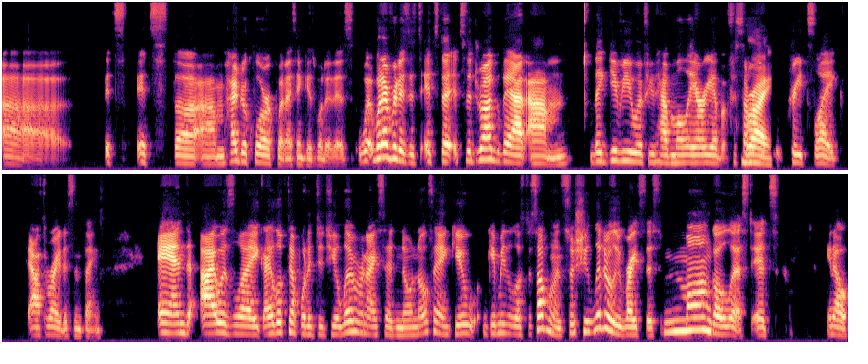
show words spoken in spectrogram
uh, it's it's the um, hydrochloroquine, I think is what it is. Wh- whatever it is, it's it's the it's the drug that um, they give you if you have malaria, but for some right. reason it treats like arthritis and things. And I was like, I looked up what it did to your liver and I said, no, no, thank you. Give me the list of supplements. So she literally writes this Mongo list. It's, you know,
